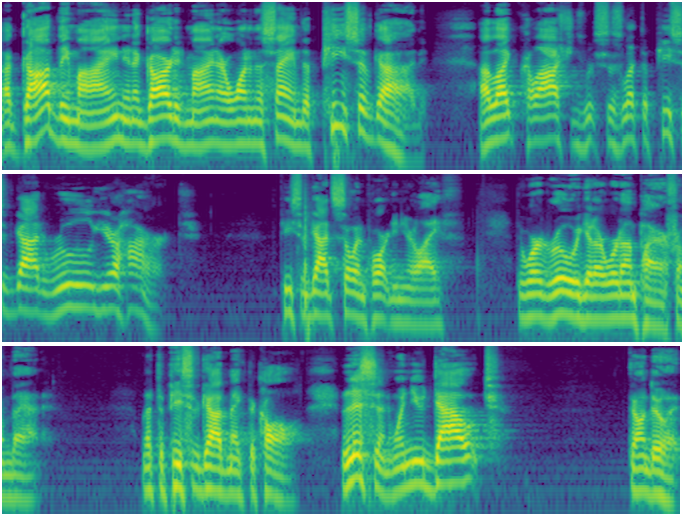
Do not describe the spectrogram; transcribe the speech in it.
A godly mind and a guarded mind are one and the same. The peace of God. I like Colossians, which says, let the peace of God rule your heart. Peace of God's so important in your life. The word rule, we get our word umpire from that. Let the peace of God make the call. Listen, when you doubt, don't do it.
